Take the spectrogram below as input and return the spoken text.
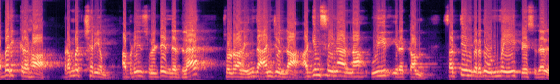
அபரிக்கிரகா பிரம்மச்சரியம் அப்படின்னு சொல்லிட்டு இந்த இடத்துல சொல்றாங்க இந்த அஞ்சும் தான். அகிம்சைனா என்ன? உயிர் இரக்கம். சத்தியம்ங்கிறது உண்மையை பேசுதல்.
